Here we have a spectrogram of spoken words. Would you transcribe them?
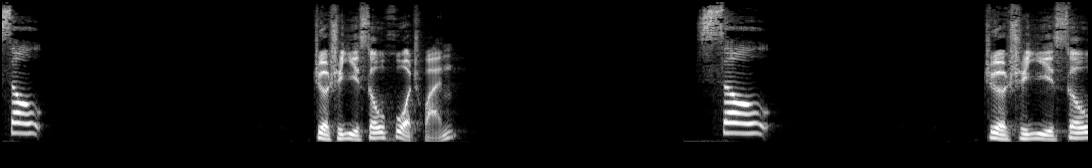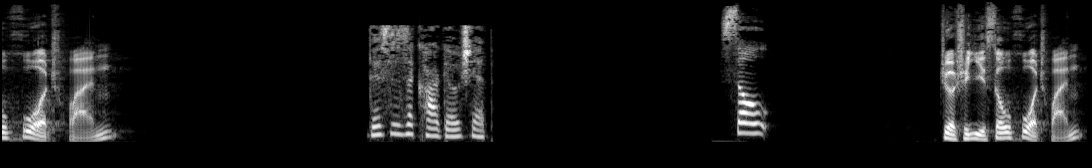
搜。这是一艘货船。搜。这是一艘货船。This is a cargo ship. 搜。这是一艘货船。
